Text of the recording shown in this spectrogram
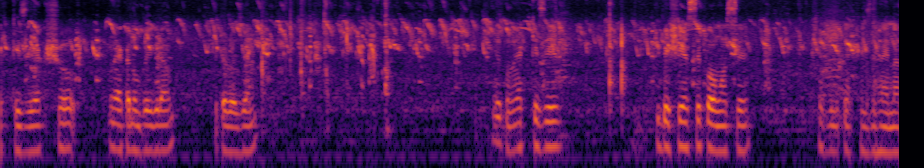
এক কেজি একশো একানব্বই গ্রাম এটার ওজন। দেখুন এক কেজির বেশি আছে, কম আছে সবগুলো তো এক কেজি হয় না।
